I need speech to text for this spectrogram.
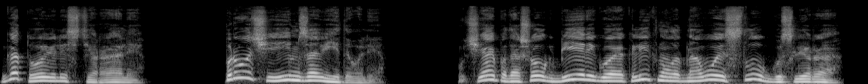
Готовили, стирали. Прочие им завидовали. Учай подошел к берегу и окликнул одного из слуг гусляра,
